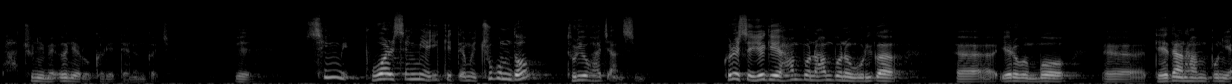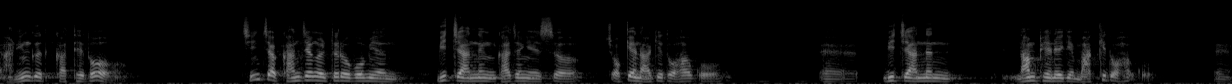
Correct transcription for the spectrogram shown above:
다 주님의 은혜로 그래 되는 거죠. 왜 생명, 부활 생명이 있기 때문에 죽음도 두려워하지 않습니다. 그래서 여기 한 분한 분은 우리가 에, 여러분 뭐 에, 대단한 분이 아닌 것 같아도 진짜 간증을 들어보면 믿지 않는 가정에서 쫓겨나기도 하고 에, 믿지 않는 남편에게 맞기도 하고 에,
